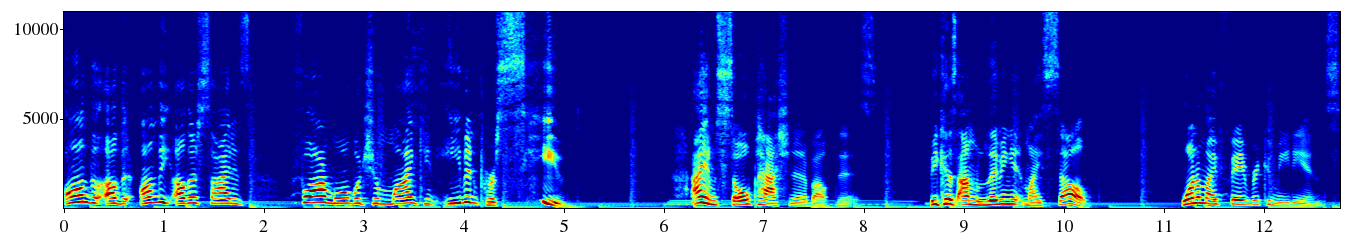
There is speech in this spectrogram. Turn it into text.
On the other on the other side is far more what your mind can even perceive. I am so passionate about this because I'm living it myself. One of my favorite comedians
